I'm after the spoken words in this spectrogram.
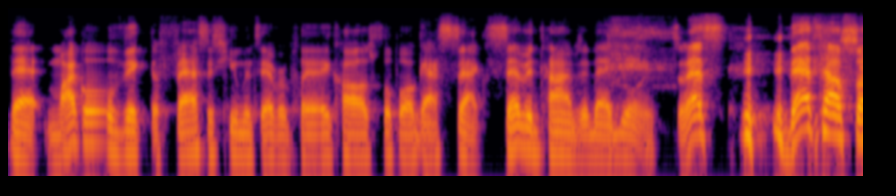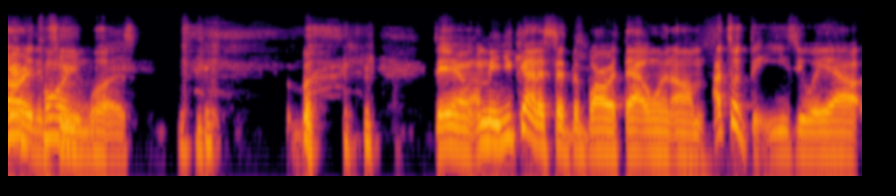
that Michael Vick, the fastest human to ever play college football, got sacked seven times in that game. So that's that's how sorry the team was. But, Damn, I mean, you kind of set the bar with that one. Um, I took the easy way out.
